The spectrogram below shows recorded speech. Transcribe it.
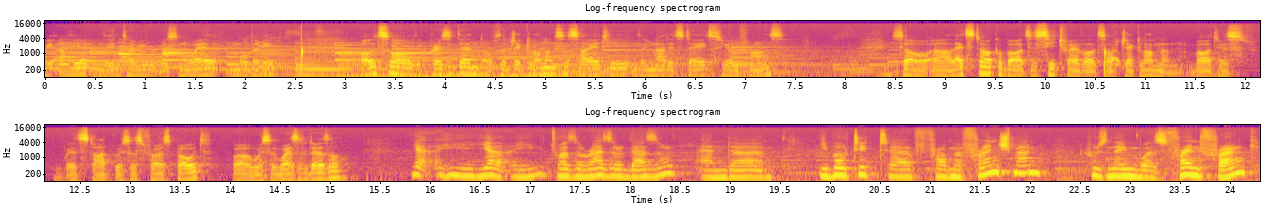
We are here in the interview with Noel Mauberret, also the president of the Jack London Society in the United States here in France. So uh, let's talk about the sea travels of Jack London. About his, let's start with his first boat, uh, with the Razzle Dazzle. Yeah, he, yeah, he, it was a razzle dazzle, and uh, he bought it uh, from a Frenchman whose name was French Frank.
